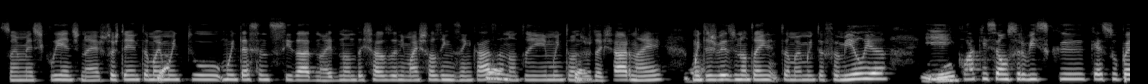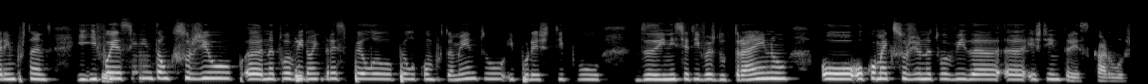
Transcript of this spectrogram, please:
São imensos clientes, não é? As pessoas têm também Yeah. muito, muito essa necessidade, não é? De não deixar os animais sozinhos em casa, Yeah. não têm muito onde Yeah. os deixar, não é? Muitas vezes não têm também muita família e Uhum. claro que isso é um serviço que, que é super importante. E, e foi assim então que surgiu ah, na tua vida o interesse pelo, pelo comportamento e por este tipo de iniciativas do treino? Ou, ou como é que surgiu na tua vida ah, este interesse, Carlos?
